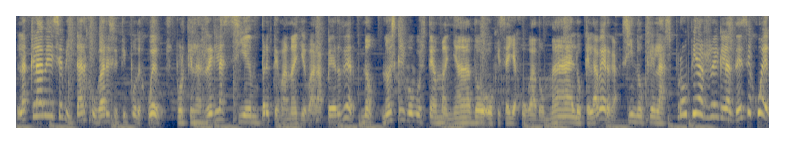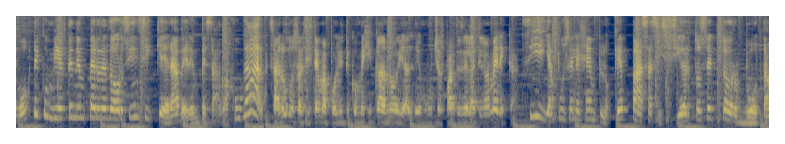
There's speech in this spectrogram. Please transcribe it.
La clave es evitar jugar ese tipo de juegos, porque las reglas siempre te van a llevar a perder. No, no es que el juego esté amañado o que se haya jugado mal o que la verga, sino que las propias reglas de ese juego te convierten en perdedor sin siquiera haber empezado a jugar. Saludos al sistema político mexicano y al de muchas partes de Latinoamérica. Sí, ya puse el ejemplo. ¿Qué pasa si cierto sector vota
